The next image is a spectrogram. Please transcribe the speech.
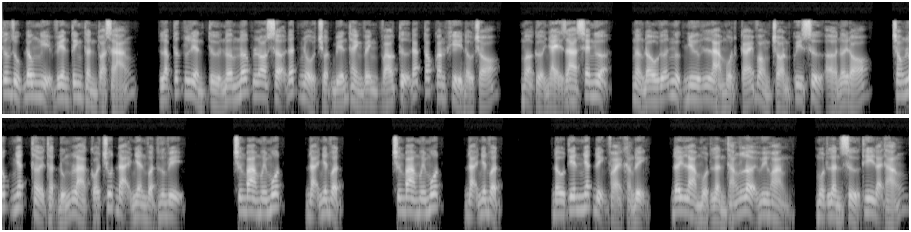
Khương dục đông nghị viên tinh thần tỏa sáng lập tức liền từ nơm nớp lo sợ đất nổ chuột biến thành vênh váo tự đắc tóc con khỉ đầu chó mở cửa nhảy ra xe ngựa ngẩng đầu đỡ ngực như là một cái vòng tròn quy sự ở nơi đó trong lúc nhất thời thật đúng là có chút đại nhân vật hương vị. Chương ba mươi 31, đại nhân vật. Chương ba mươi 31, đại nhân vật. Đầu tiên nhất định phải khẳng định đây là một lần thắng lợi huy hoàng một lần sử thi đại thắng,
